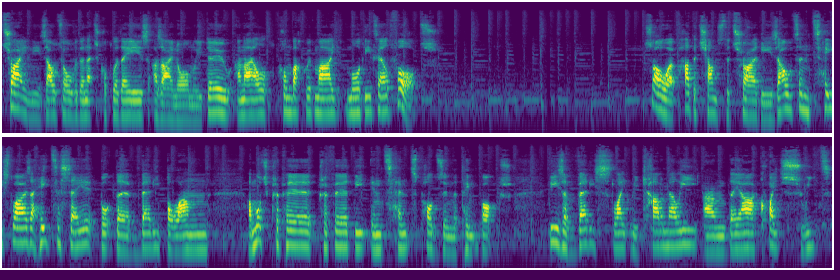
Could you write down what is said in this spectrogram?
trying these out over the next couple of days as I normally do and I'll come back with my more detailed thoughts So I've had the chance to try these out and taste wise I hate to say it but they're very bland. I much prefer, preferred the intense pods in the pink box. These are very slightly caramelly and they are quite sweet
